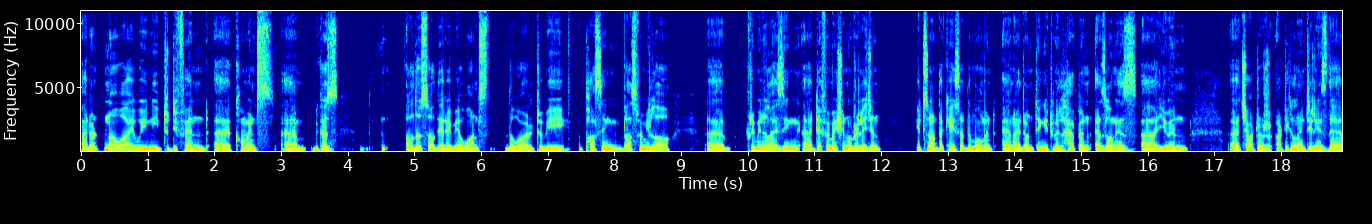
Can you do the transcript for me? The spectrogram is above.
I don't know why we need to defend uh, comments um, because although Saudi Arabia wants the world to be passing blasphemy law, uh, criminalizing uh, defamation of religion, it's not the case at the moment, and I don't think it will happen as long as UN uh, uh, Charter Article 19 is there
